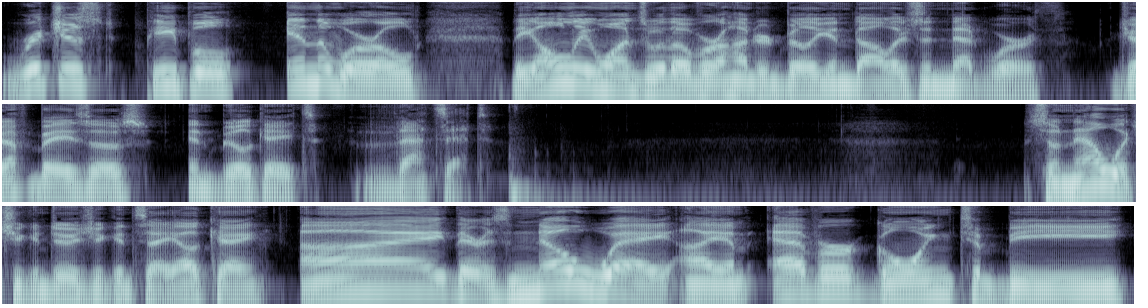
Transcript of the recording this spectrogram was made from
richest people in the world, the only ones with over $100 billion in net worth Jeff Bezos and Bill Gates. That's it. So now what you can do is you can say, okay, I there is no way I am ever going to be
